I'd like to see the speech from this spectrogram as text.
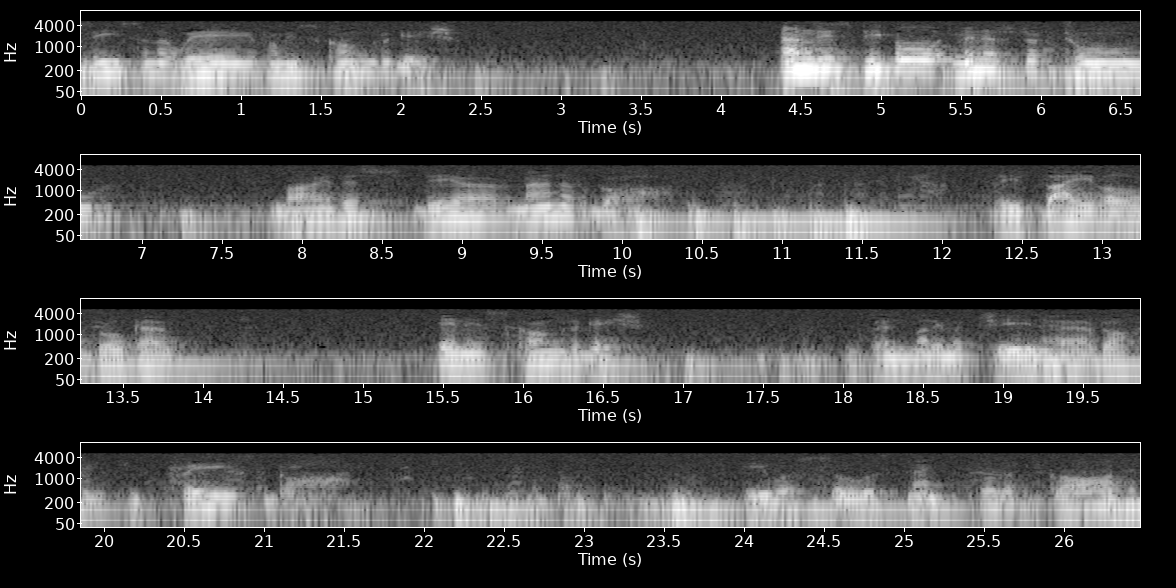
season away from his congregation, and his people ministered to by this dear man of God. Revival broke out in his congregation. When Murray McCheyne heard of it, he praised God. He was so thankful that God had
